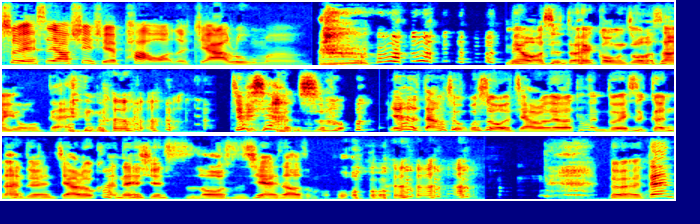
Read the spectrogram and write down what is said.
所以是要谢谢帕瓦的加入吗？没有，是对工作上有感。就想说，要是当初不是我加入那个团队，是更烂的人加入，看那些死肉是现在是要怎么活？对，但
